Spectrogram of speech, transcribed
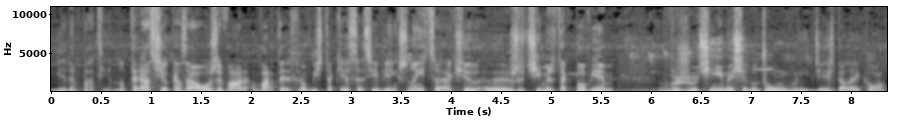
i jeden pacjent. No teraz się okazało, że wa warto jest robić takie sesje większe. No i co, jak się y, rzucimy, że tak powiem, wrzucimy się do dżungli gdzieś daleko,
